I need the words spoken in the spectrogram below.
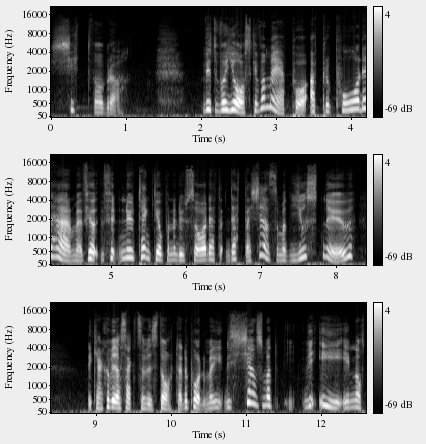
Shit vad bra. Vet du vad jag ska vara med på? Apropå det här med, för, jag, för nu tänkte jag på när du sa detta, detta känns som att just nu, det kanske vi har sagt sedan vi startade på det, men det känns som att vi är i något,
